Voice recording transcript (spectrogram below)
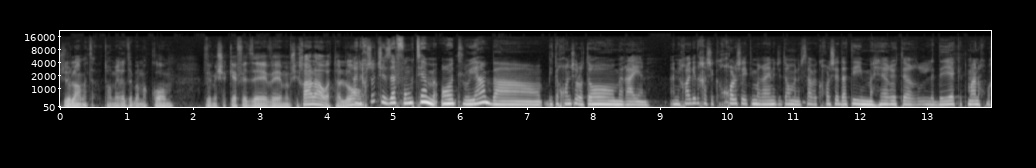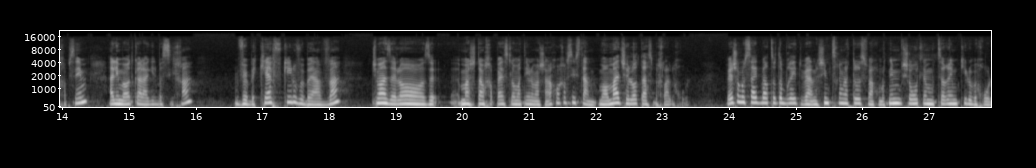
שזה לא המצב, אתה אומר את זה במקום ומשקף את זה וממשיך הלאה, או אתה לא... אני חושבת שזו פונקציה מאוד תלויה בביטחון של אותו מראיין. אני יכולה להגיד לך שככל שהייתי מראיינת יותר מנוסה וככל שידעתי מהר יותר לדייק את מה אנחנו מחפשים, היה לי מאוד קל להגיד בשיחה, ובכיף כאילו ובאהבה, תשמע, זה לא, זה, מה שאתה מחפש לא מתאים למה שאנחנו מחפשים סתם. מועמד שלא טס בכלל לחו"ל. ויש לנו site בארצות הברית, ואנשים צריכים לטוס, ואנחנו נותנים שירות למוצרים כאילו בחו"ל.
